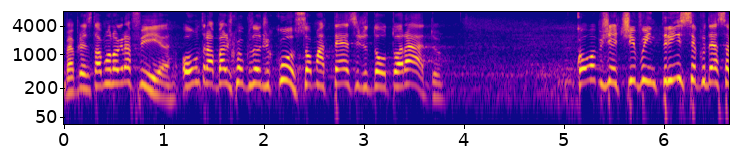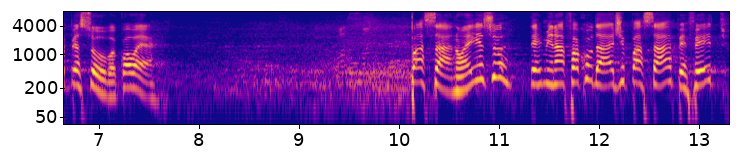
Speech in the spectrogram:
Vai apresentar uma monografia, ou um trabalho de conclusão de curso, ou uma tese de doutorado. Qual o objetivo intrínseco dessa pessoa? Qual é? Passar, não é isso? Terminar a faculdade, passar, perfeito?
